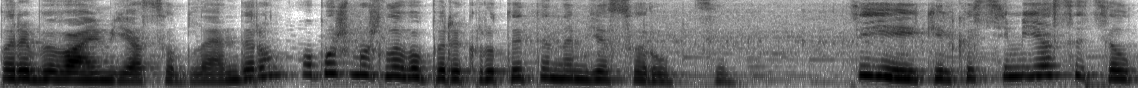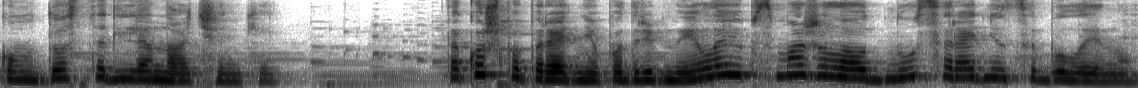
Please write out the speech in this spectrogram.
Перебиваю м'ясо блендером або ж можливо перекрутити на м'ясорубці. Цієї кількості м'яса цілком вдосталь для начинки. Також попередньо подрібнила і обсмажила одну середню цибулину.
